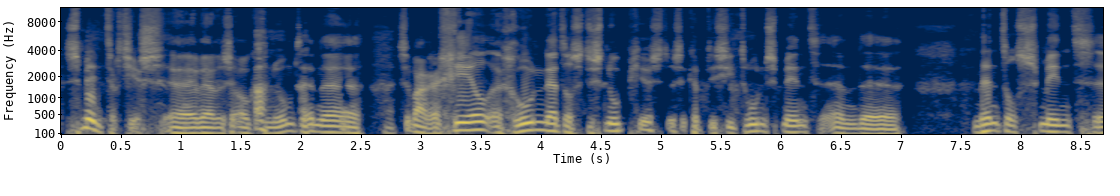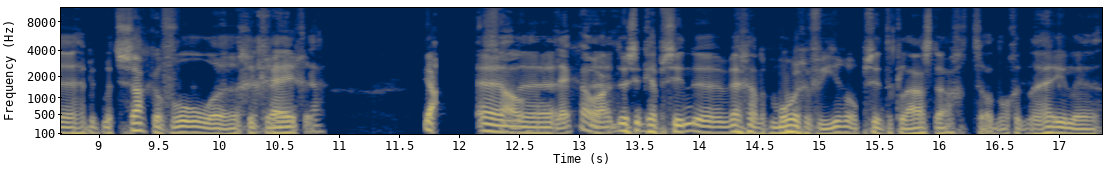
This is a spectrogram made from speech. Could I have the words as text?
Smintertjes eh, werden ze ook genoemd. En eh, ze waren geel en groen, net als de snoepjes. Dus ik heb de citroensmint en de mentelsmint eh, heb ik met zakken vol gekregen. Gegeten. En, Zo, lekker hoor. dus ik heb zin, wij gaan het morgen vieren op Sinterklaasdag. Het zal nog een hele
